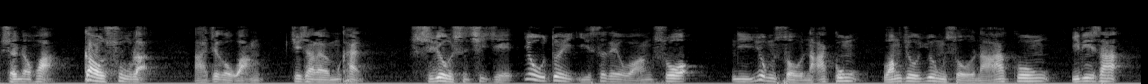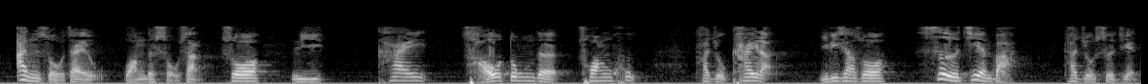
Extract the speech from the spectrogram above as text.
神的话告诉了啊这个王。接下来我们看十六十七节，又对以色列王说：“你用手拿弓。”王就用手拿弓，伊丽莎。按手在王的手上，说：“你开朝东的窗户，他就开了。”伊丽莎说：“射箭吧。”他就射箭。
